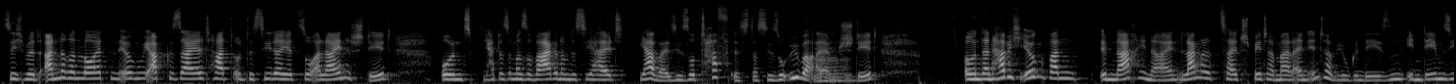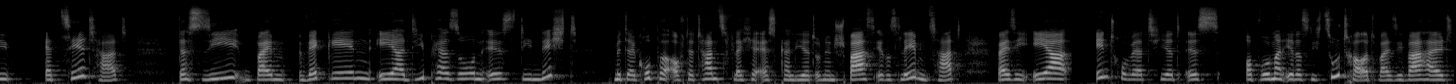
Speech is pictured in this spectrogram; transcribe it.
sich mit anderen Leuten irgendwie abgeseilt hat und dass sie da jetzt so alleine steht. Und ich habe das immer so wahrgenommen, dass sie halt, ja, weil sie so tough ist, dass sie so über allem mhm. steht. Und dann habe ich irgendwann im Nachhinein, lange Zeit später, mal ein Interview gelesen, in dem sie erzählt hat, dass sie beim Weggehen eher die Person ist, die nicht mit der Gruppe auf der Tanzfläche eskaliert und den Spaß ihres Lebens hat, weil sie eher introvertiert ist, obwohl man ihr das nicht zutraut, weil sie war halt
